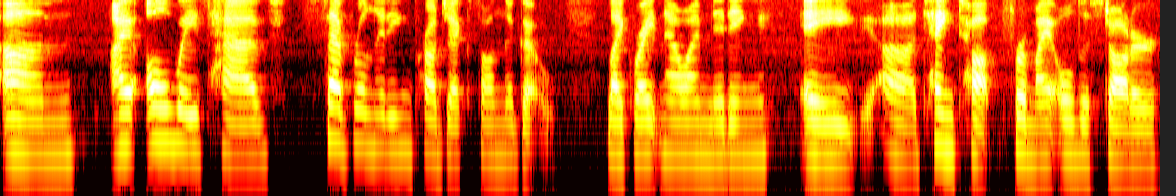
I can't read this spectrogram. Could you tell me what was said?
Um, I always have several knitting projects on the go. Like right now, I'm knitting a uh, tank top for my oldest daughter.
